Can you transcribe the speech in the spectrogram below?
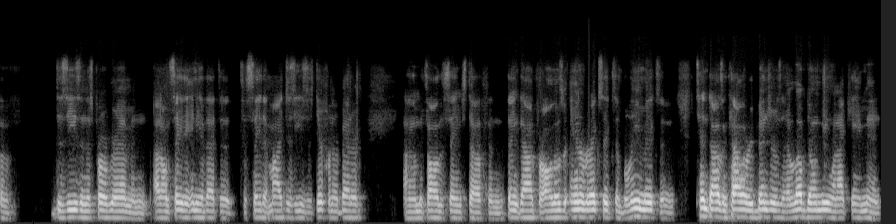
of disease in this program. And I don't say any of that to, to say that my disease is different or better. Um, it's all the same stuff. And thank God for all those anorexics and bulimics and 10,000 calorie bingers that loved on me when I came in.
